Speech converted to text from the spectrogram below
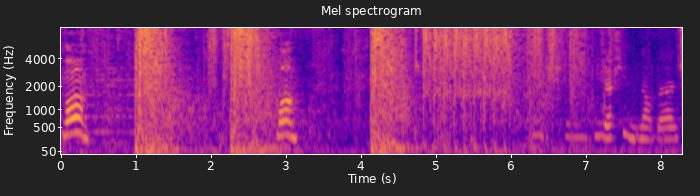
Mom! Mom! He's actually not bad.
